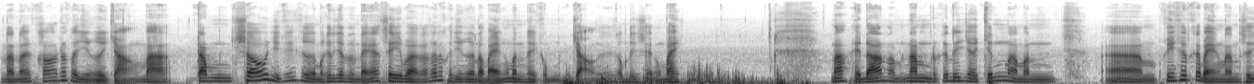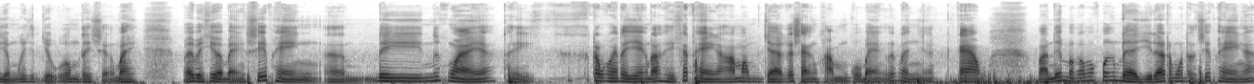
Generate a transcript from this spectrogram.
là nó có rất là nhiều người chọn. Và trong số những cái người mà kinh doanh nền tảng taxi và có rất là nhiều người là bạn của mình thì cũng chọn cái công ty Sài Gòn Bay. Đó thì đó là năm cái lý do chính mà mình à, khuyến khích các bạn nên sử dụng cái dịch vụ của công ty sân bay. Bởi vì khi mà bạn xếp hàng à, đi nước ngoài á, thì trong khoảng thời gian đó thì khách hàng họ mong chờ cái sản phẩm của bạn rất là cao. Và nếu mà có một vấn đề gì đó trong quá trình ship hàng á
